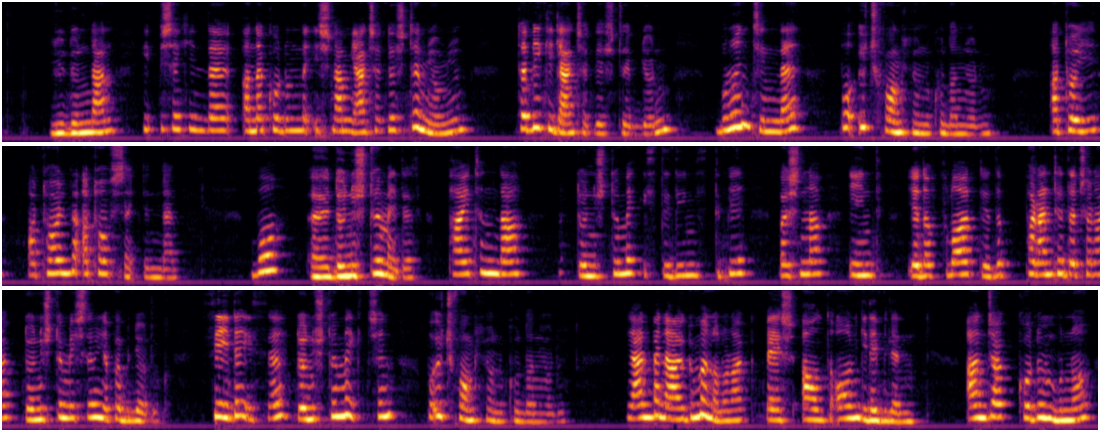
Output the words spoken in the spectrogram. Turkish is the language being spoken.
yüzünden hiçbir şekilde ana kodumda işlem gerçekleştiremiyor muyum? Tabii ki gerçekleştirebiliyorum. Bunun için de bu üç fonksiyonu kullanıyorum. Atoi, atol ve atof şeklinde. Bu e, dönüştürmedir. Python'da dönüştürmek istediğimiz tipi başına int ya da float yazıp parantez açarak dönüştürme işlemi yapabiliyorduk. C'de ise dönüştürmek için bu üç fonksiyonu kullanıyoruz. Yani ben argüman olarak 5, 6, 10 girebilirim. Ancak kodum bunu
